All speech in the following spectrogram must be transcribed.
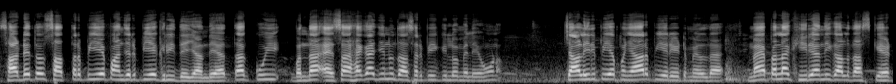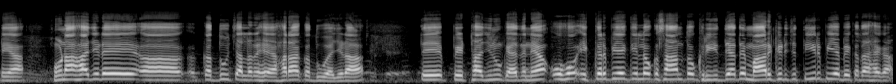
ਸਾਡੇ ਤੋਂ 7 ਰੁਪਏ 5 ਰੁਪਏ ਖਰੀਦੇ ਜਾਂਦੇ ਆ, ਤਾਂ ਕੋਈ ਬੰਦਾ ਐਸਾ ਹੈਗਾ ਜਿਹਨੂੰ 10 ਰੁਪਏ ਕਿਲੋ ਮਿਲੇ ਹੋਣ? 40 ਰੁਪਏ 50 ਰੁਪਏ ਰੇਟ ਮਿਲਦਾ ਮੈਂ ਪਹਿਲਾਂ ਖੀਰਿਆਂ ਦੀ ਗੱਲ ਦੱਸ ਕੇ ਹਟਿਆ। ਹੁਣ ਆਹ ਜਿਹੜੇ ਕੱਦੂ ਚੱਲ ਰਿਹਾ, ਹਰਾ ਕੱਦੂ ਹੈ ਜਿਹੜਾ, ਤੇ ਪੇਠਾ ਜਿਹਨੂੰ ਕਹਿ ਦਿੰਦੇ ਆ, ਉਹ 1 ਰੁਪਏ ਕਿਲੋ ਕਿਸਾਨ ਤੋਂ ਖਰੀਦਦੇ ਆ ਤੇ ਮਾਰਕੀਟ 'ਚ 30 ਰੁਪਏ ਵਿਕਦਾ ਹੈਗਾ।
